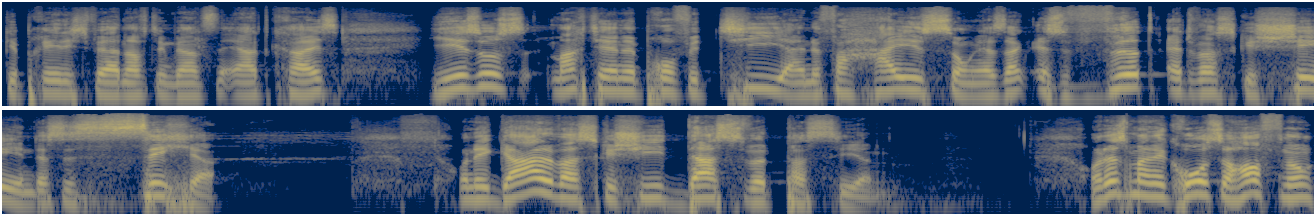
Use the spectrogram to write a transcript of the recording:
gepredigt werden auf dem ganzen Erdkreis. Jesus macht hier eine Prophetie, eine Verheißung. Er sagt, es wird etwas geschehen, das ist sicher. Und egal was geschieht, das wird passieren. Und das ist meine große Hoffnung.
